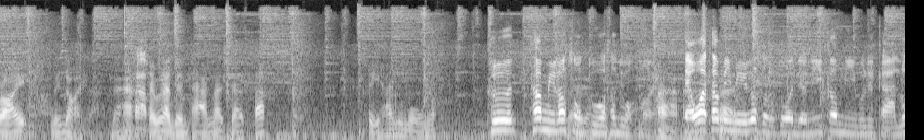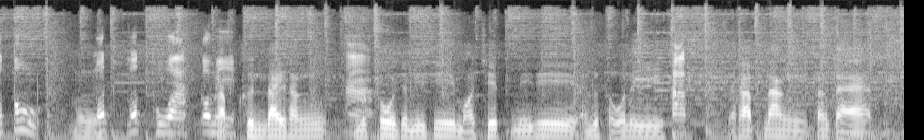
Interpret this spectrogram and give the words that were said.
200หน่อยๆนะฮะครับ ใช้เวลาเดินทางน่าจะสักสี่ห้าชั่วโมงเนาะ คือถ้ามีรถส่วนตัวสะดวกหน่อย อ่าแต่ว่าถ้าใช่ไม่มีรถส่วนตัวเดี๋ยวนี้ก็มีบริการรถตู้อืมรถรถทัวร์ก็ครัมีบขึ้นได้ทั้งอ่ารถตู้จะมีที่หมอชิดมีที่อนุสาวรีย์ครับ นะครับ นั่งตั้งแต่เอ่อ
